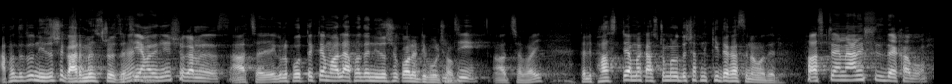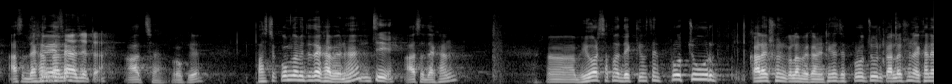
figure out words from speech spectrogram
আপনাদের তো নিজস্ব গার্মেন্টস রয়েছে জি হ্যাঁ? আমাদের নিজস্ব গার্মেন্টস আছে। আচ্ছা এগুলো প্রত্যেকটা মালে আপনাদের নিজস্ব কোয়ালিটি ফুল সব। জি। আচ্ছা ভাই তাহলে ফার্স্টে আমার কাস্টমার উদ্দেশ্যে আপনি কি দেখাচ্ছেন আমাদের? ফার্স্ট টাইম আনিস্টিচ দেখাবো। আচ্ছা দেখান তাহলে। যেটা আচ্ছা ওকে ফার্স্টে কম দামিতে দেখাবেন হ্যাঁ? জি। আচ্ছা দেখান। ভিউয়ার্স আপনারা দেখতে পাচ্ছেন প্রচুর কালেকশন করলাম এখানে ঠিক আছে? প্রচুর কালেকশন এখানে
